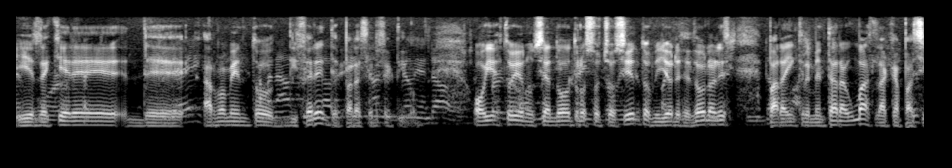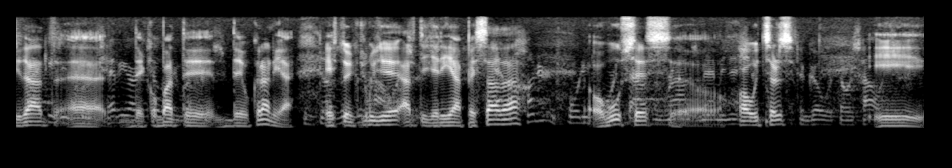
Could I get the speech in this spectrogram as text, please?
y requiere de armamento diferente para ser efectivo. Hoy estoy anunciando otros 800 millones de dólares para incrementar aún más la capacidad eh, de combate de Ucrania. Esto incluye artillería pesada, obuses, uh, howitzers y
